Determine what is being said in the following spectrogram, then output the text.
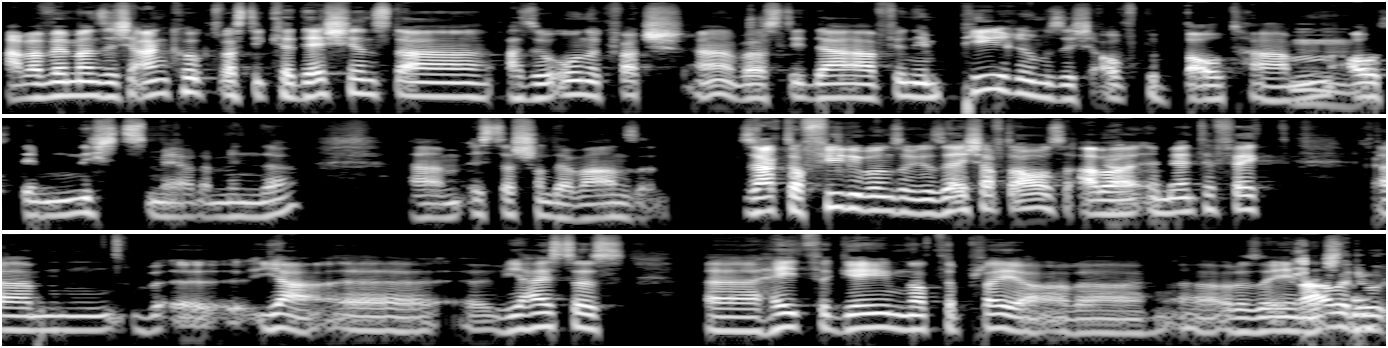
aber wenn man sich anguckt, was die Kardashians da, also ohne Quatsch, ja, was die da für ein Imperium sich aufgebaut haben, Mhm. aus dem Nichts mehr oder minder, ähm, ist das schon der Wahnsinn. Sagt auch viel über unsere Gesellschaft aus, aber im Endeffekt, ähm, äh, ja, äh, wie heißt das? Äh, hate the game, not the player oder, äh, oder so ähnlich. Ja, aber ne? du,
